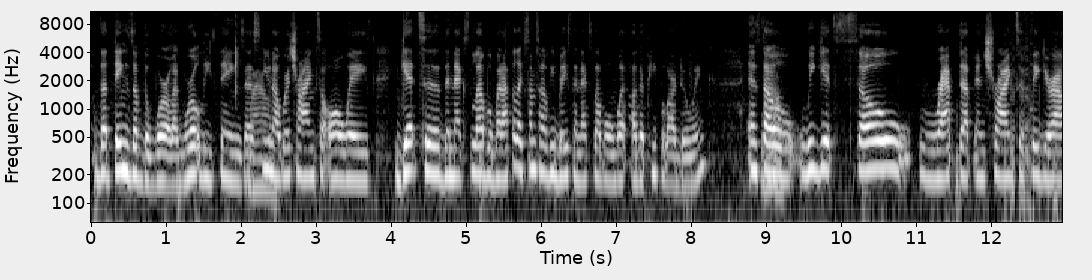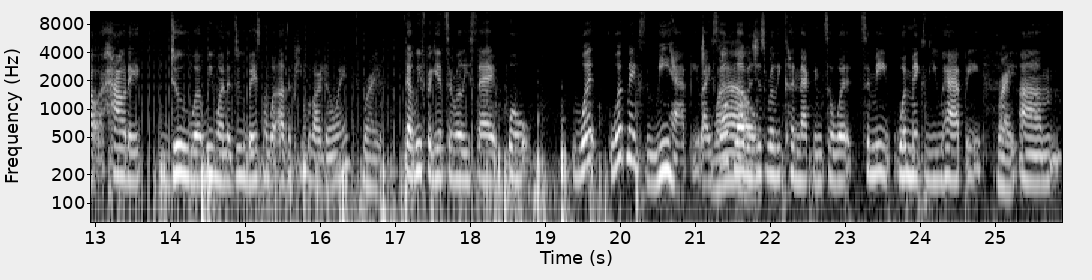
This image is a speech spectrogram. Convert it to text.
the things of the world, like worldly things. As you know, we're trying to always get to the next level, but I feel like sometimes we base the next level on what other people are doing. And so we get so wrapped up in trying to figure out how to do what we want to do based on what other people are doing Right. that we forget to really say, well, what what makes me happy. Like self love is just really connecting to what to me what makes you happy. Right. Um,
